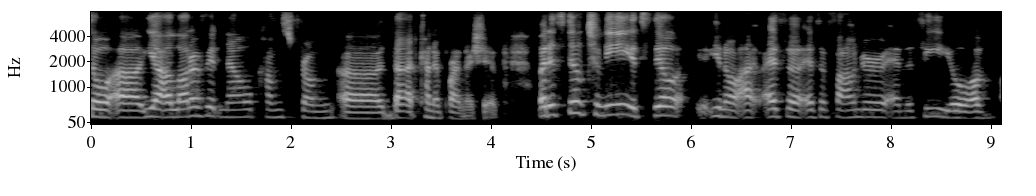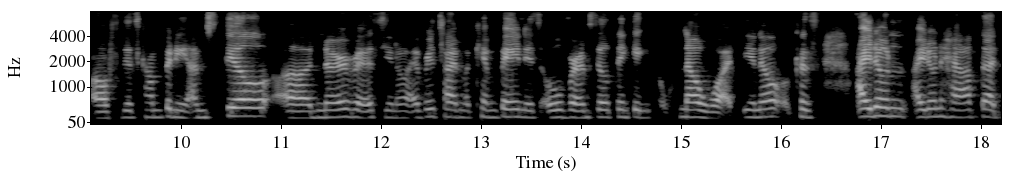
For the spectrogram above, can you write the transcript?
so uh, yeah, a lot of it now comes from uh, that kind of partnership. But it's still, to me, it's still, you know, I, as a as a founder and the CEO of of this company, I'm still uh, nervous. You know, every time a campaign is over, I'm still thinking, now what? You know, because I don't I don't have that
